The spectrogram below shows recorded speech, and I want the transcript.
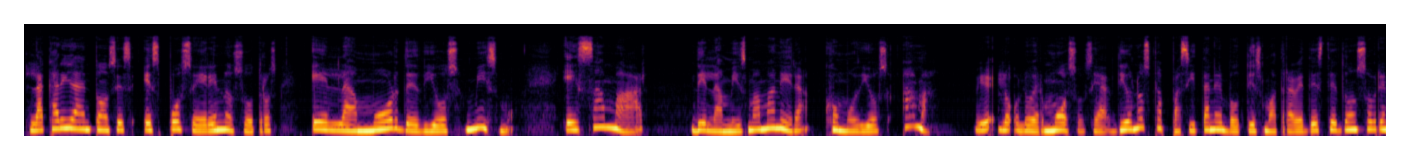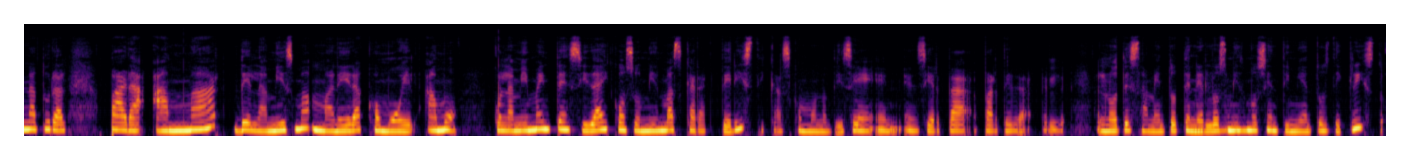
La caridad entonces es poseer en nosotros el amor de Dios mismo. Es amar de la misma manera como Dios ama. Mire lo, lo, hermoso, o sea, Dios nos capacita en el bautismo a través de este don sobrenatural para amar de la misma manera como Él amó con la misma intensidad y con sus mismas características, como nos dice en, cierta parte del Nuevo Testamento, tener los mismos sentimientos de Cristo.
